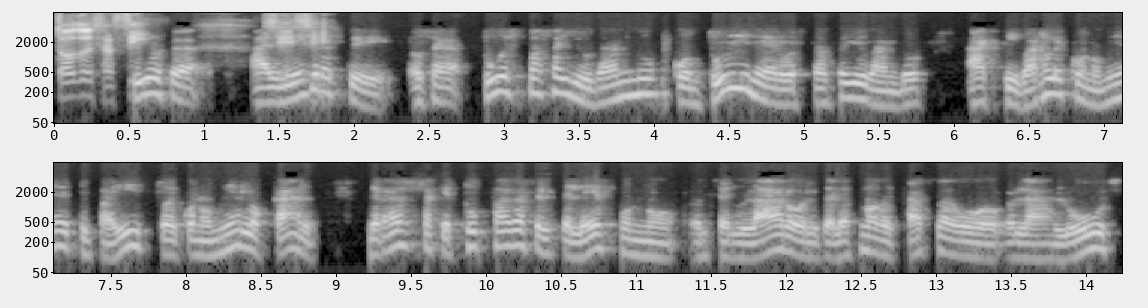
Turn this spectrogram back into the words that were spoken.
todo es así. Sí, o sea, alégrate, o sea, tú estás ayudando, con tu dinero estás ayudando a activar la economía de tu país, tu economía local, gracias a que tú pagas el teléfono, el celular o el teléfono de casa o la luz,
